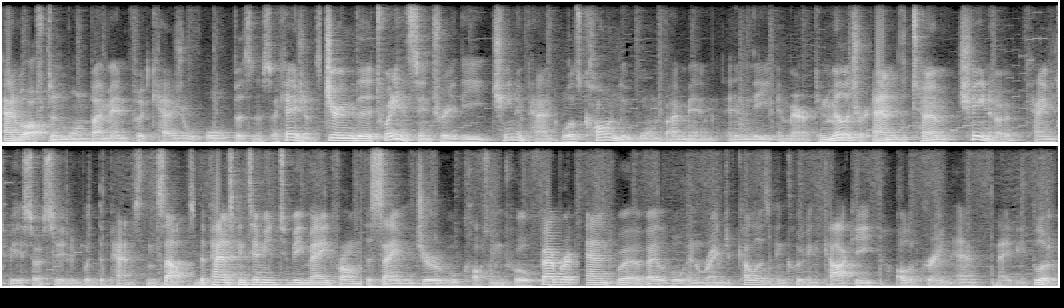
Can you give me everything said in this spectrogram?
and were often worn by men for casual or business occasions. During the 20th century, the chino pant was commonly worn by men in the American military, and the term chino came to be associated with the pants themselves themselves. The pants continued to be made from the same durable cotton twill fabric and were available in a range of colors including khaki, olive green and navy blue.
